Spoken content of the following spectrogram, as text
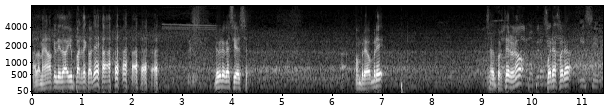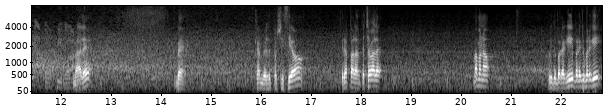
A lo mejor que le doy un par de cotejas. Yo creo que ha sido eso. Hombre, hombre. O sea, el portero, ¿no? Fuera, fuera. Vale. Ve. Cambio de posición. Tiras para adelante, chavales. Vámonos. Un poquito por aquí, por aquí, por aquí.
